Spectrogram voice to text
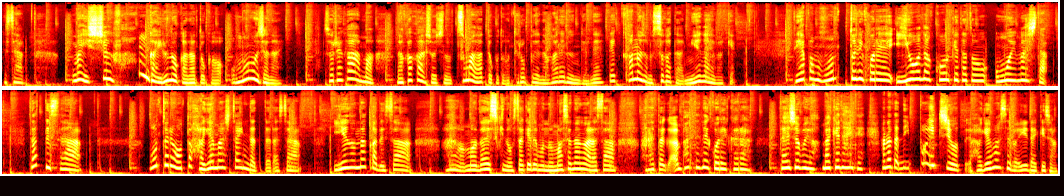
でさまあ一瞬ファンがいるのかなとか思うじゃない。それがまあ中川翔一の妻だってことがテロップで流れるんだよね。で彼女の姿は見えないわけ。でやっぱもう本当にこれ異様な光景だと思いました。だってさ本当に音励ましたいんだったらさ家の中でさあまあ大好きなお酒でも飲ませながらさあなた頑張ってねこれから大丈夫よ負けないであなた日本一よって励ませばいいだけじゃん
